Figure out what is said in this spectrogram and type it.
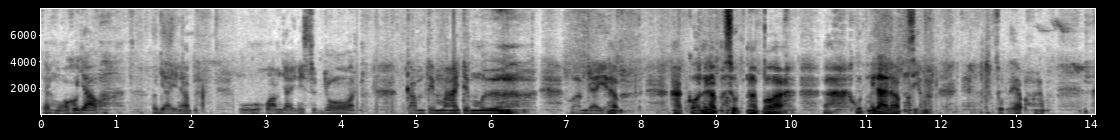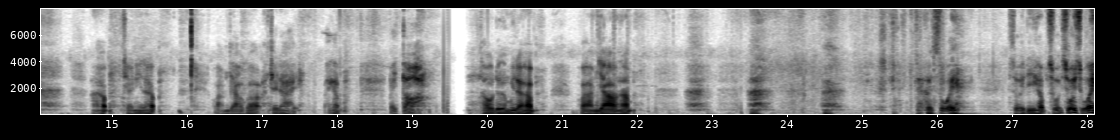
แต่หัวเขายาวเขาใหญ่นะครับโอ้ความใหญ่นี่สุดยอดกำเต็มไม้เต็มมือ ความใหญ่ครับ หักก่อนนะครับ สุดนะครับ เพราะว่าขุดไม่ได้แล้วครับ เสียมสุดแล้วนะครับอ่าครับแค่นี้แล้วครับ ความยาวก็ใช้ได้ไปครับ ไปต่อ เท่าเดิมอีกแล้วครับ ความยาวนะครับแต่ก็สวย สวยดีครับ สวยสวยสวย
